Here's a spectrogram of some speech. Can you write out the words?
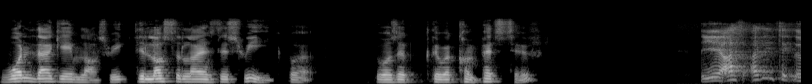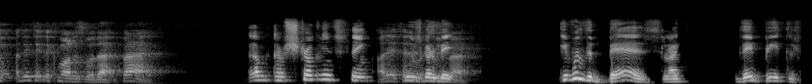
won that game last week. They lost the Lions this week, but it was a they were competitive. Yeah, I, I didn't think the I didn't think the Commanders were that bad. I'm I'm struggling to think think who's going to be bad. even the Bears. Like they beat the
